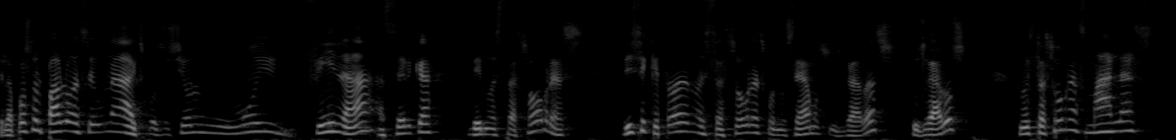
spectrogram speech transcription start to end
El apóstol Pablo hace una exposición muy fina acerca de nuestras obras. Dice que todas nuestras obras, cuando seamos juzgadas, juzgados, nuestras obras malas,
